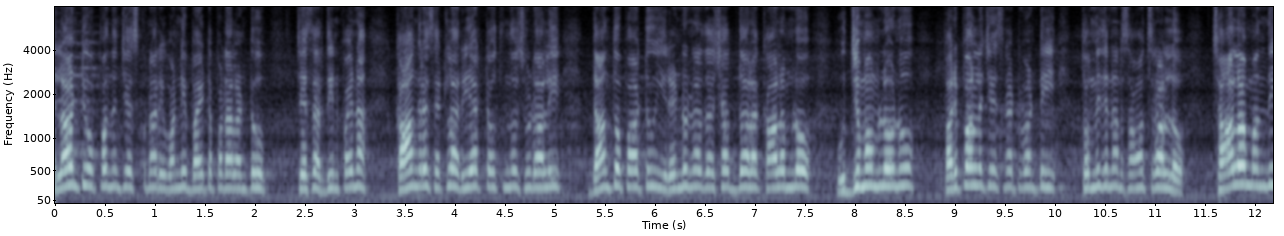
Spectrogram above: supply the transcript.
ఎలాంటి ఒప్పందం చేసుకున్నారు ఇవన్నీ బయటపడాలంటూ చేశారు. దీనిపైన కాంగ్రెస్ ఎట్లా రియాక్ట్ అవుతుందో చూడాలి. దాంతోపాటు ఈ రెండున్నర దశాబ్దాల కాలంలో ఉద్యమంలోనూ పరిపాలన చేసినటువంటి తొమ్మిదిన్నర సంవత్సరాల్లో చాలామంది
